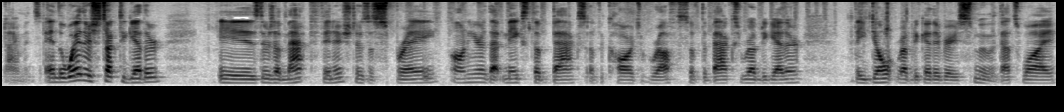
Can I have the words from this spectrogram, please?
diamonds. And the way they're stuck together is there's a matte finish, there's a spray on here that makes the backs of the cards rough. So if the backs rub together, they don't rub together very smooth. That's why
